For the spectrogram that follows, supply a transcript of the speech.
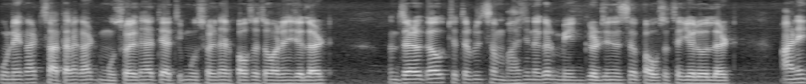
पुणे घाट सातारा घाट मुसळधार ते अतिमुसळधार पावसाचा ऑरेंज अलर्ट जळगाव छत्रपती संभाजीनगर मेघगर्जनेसह पावसाचा येलो अलर्ट आणि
